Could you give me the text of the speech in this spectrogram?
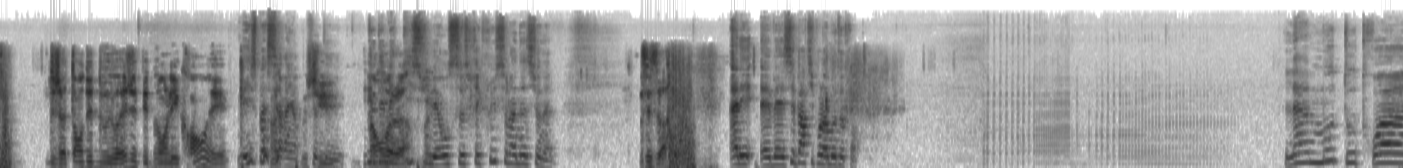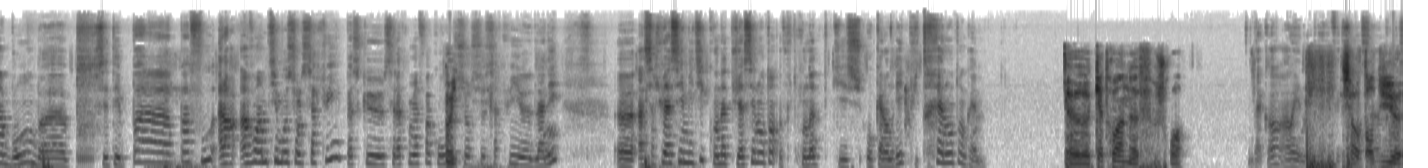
j'attendais de, ouais, j'étais devant l'écran et Mais il se passait Ouais, rien. je suis- Non, des voilà. mecs qui suivaient, on se serait cru sur la nationale. c'est ça. Allez, eh ben, c'est parti pour la Moto 3. La Moto 3, bon, bah, pff, c'était pas, pas fou. Alors, avant un petit mot sur le circuit, parce que c'est la première fois qu'on roule sur ce circuit euh, de l'année. Euh, un circuit assez mythique qu'on a depuis assez longtemps, qu'on a qui est au calendrier depuis très longtemps quand même. Euh, 89, je crois. D'accord Ah oui, ça entendu.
